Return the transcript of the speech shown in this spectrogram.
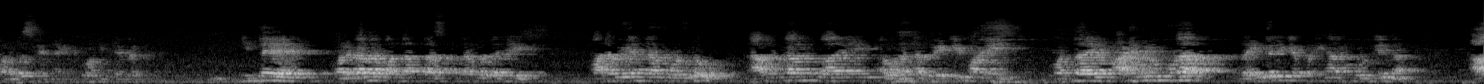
ಭರವಸೆಯನ್ನ ಇಟ್ಕೊಂಡಿದ್ದೇವೆ. ಹಿಂದೆ ಬರಗಾಲ ಬಂದಂತ ಸಂದರ್ಭದಲ್ಲಿ ಮನವಿಯನ್ನ ಕೊಟ್ಟು ನಾಲ್ಕಾರು ಬಾರಿ ಅವರನ್ನ ಭೇಟಿ ಮಾಡಿ, ಒತ್ತಾಯ ಮಾಡಿದ್ರು ಕೂಡ ರೈತರಿಗೆ ಪರಿಹಾರ ಕೊಡಲಿಲ್ಲ ಆ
